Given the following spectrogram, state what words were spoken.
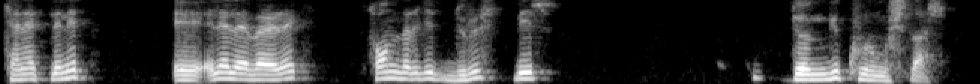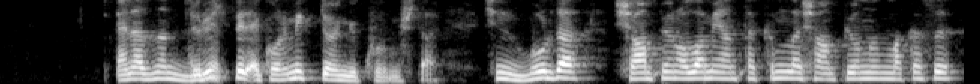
kenetlenip e, el ele vererek son derece dürüst bir döngü kurmuşlar. En azından dürüst evet. bir ekonomik döngü kurmuşlar. Şimdi burada şampiyon olamayan takımla şampiyonluğun makası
